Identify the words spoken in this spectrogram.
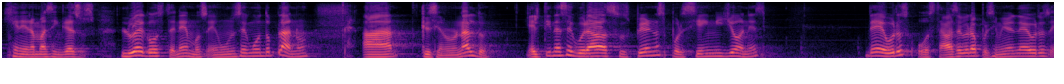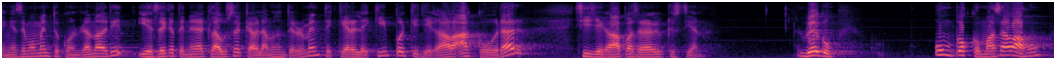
generar más ingresos. Luego tenemos en un segundo plano a Cristiano Ronaldo. Él tiene aseguradas sus piernas por 100 millones de euros, o estaba asegurado por 100 millones de euros en ese momento con Real Madrid, y ese que tenía la cláusula que hablamos anteriormente, que era el equipo el que llegaba a cobrar si llegaba a pasar algo Cristiano. Luego, un poco más abajo,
